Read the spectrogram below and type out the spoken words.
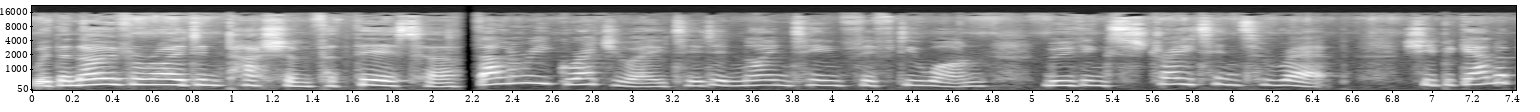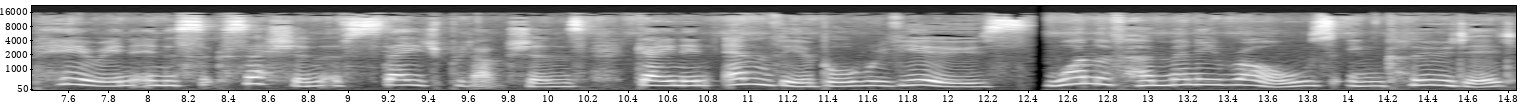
with an overriding passion for theatre. Valerie graduated in 1951, moving straight into rep. She began appearing in a succession of stage productions, gaining enviable reviews. One of her many roles included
